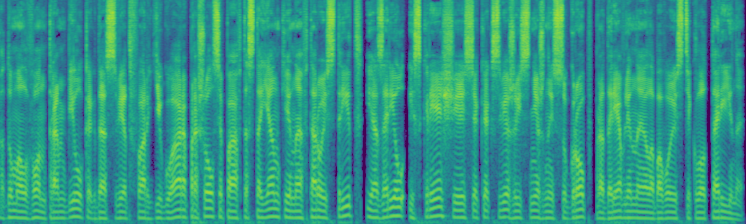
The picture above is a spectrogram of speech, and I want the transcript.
Подумал Вон Трамбил, когда свет фар Ягуара прошелся по автостоянке на второй стрит и озарил искрящееся, как свежий снежный сугроб, продырявленное лобовое стекло Тарина.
